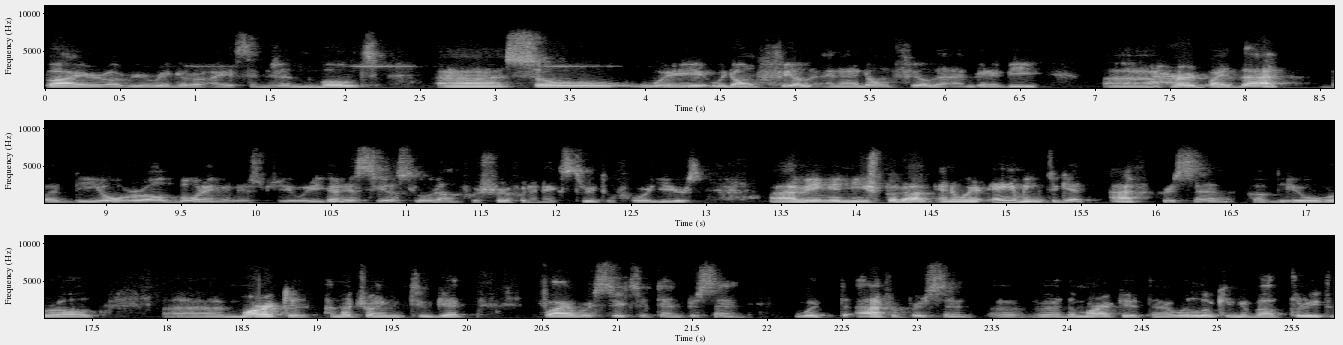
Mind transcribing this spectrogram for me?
buyer of your regular ice engine boats. Uh, so we we don't feel, and I don't feel that I'm going to be uh, hurt by that. But the overall boating industry, we're going to see a slowdown for sure for the next three to four years, having a niche product, and we're aiming to get half percent of the overall uh, market. I'm not trying to get five or six or ten percent. With half a percent of uh, the market, uh, we're looking about three to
